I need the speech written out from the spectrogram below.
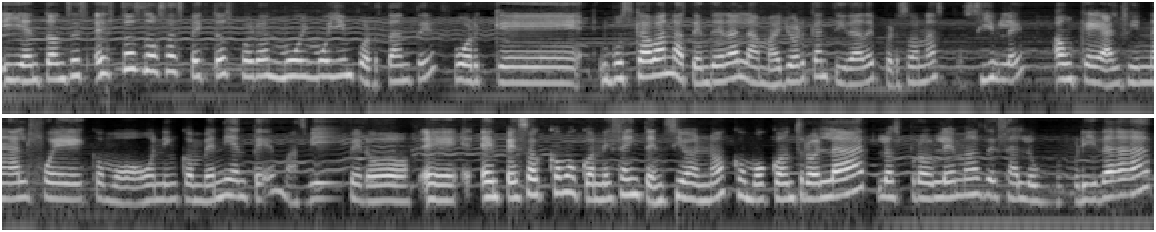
Y entonces estos dos aspectos fueron muy, muy importantes porque buscaban atender a la mayor cantidad de personas posible, aunque al final fue como un inconveniente, más bien, pero eh, empezó como con esa intención, ¿no? Como controlar los problemas de salubridad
